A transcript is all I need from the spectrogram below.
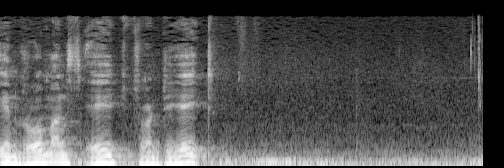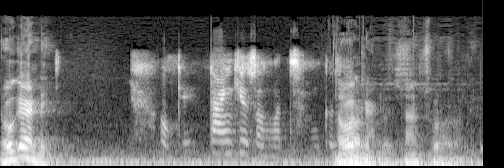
in Romans eight twenty eight okay అండి okay thank you so much okay. Thanks for calling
